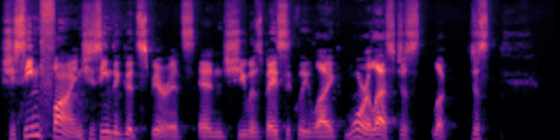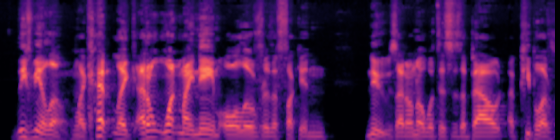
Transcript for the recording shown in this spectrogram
she seemed fine. She seemed in good spirits, and she was basically like, more or less, just look, just leave me alone. Like, I, like I don't want my name all over the fucking news. I don't know what this is about. Uh, people have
